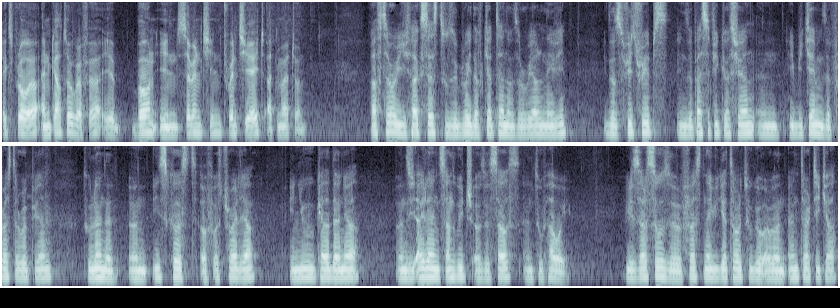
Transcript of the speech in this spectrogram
explorer, and cartographer He born in 1728 at Marton. After he had access to the grade of captain of the Royal Navy, he did three trips in the Pacific Ocean, and he became the first European to land on east coast of Australia, in New Caledonia, on the island sandwich of the south, and to Hawaii. He is also the first navigator to go around Antarctica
